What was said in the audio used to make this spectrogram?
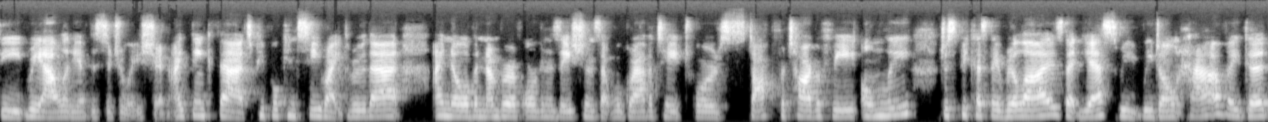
the reality of the situation. I think that people can see right through that. I know of a number of organizations that will gravitate towards stock photography only just because they realize that yes, we we don't have a good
